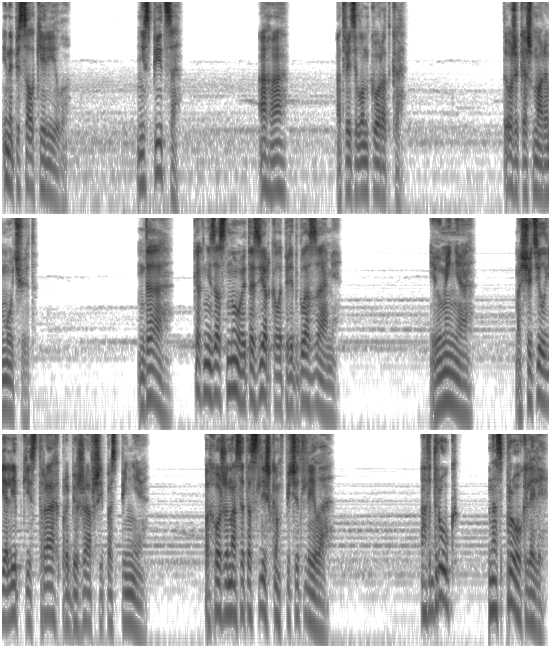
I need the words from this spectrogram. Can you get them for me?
и написал Кириллу. «Не спится?» «Ага», – ответил он коротко. «Тоже кошмары мучают». «Да, как не засну, это зеркало перед глазами». «И у меня». Ощутил я липкий страх, пробежавший по спине. Похоже, нас это слишком впечатлило. А вдруг нас прокляли?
